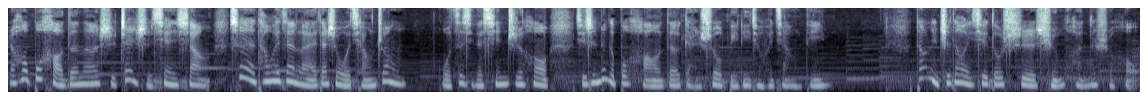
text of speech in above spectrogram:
然后不好的呢是暂时现象。虽然它会再来，但是我强壮我自己的心之后，其实那个不好的感受比例就会降低。当你知道一切都是循环的时候，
